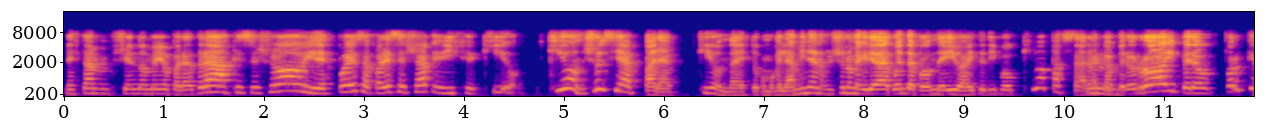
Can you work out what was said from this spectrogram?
le están yendo medio para atrás, qué sé yo, y después aparece Jack y dije, ¿qué, qué onda? Yo decía, para, ¿qué onda esto? Como que la mina, yo no me quería dar cuenta por dónde iba, este tipo, ¿qué va a pasar acá? Mm. Pero Roy, pero ¿por qué?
